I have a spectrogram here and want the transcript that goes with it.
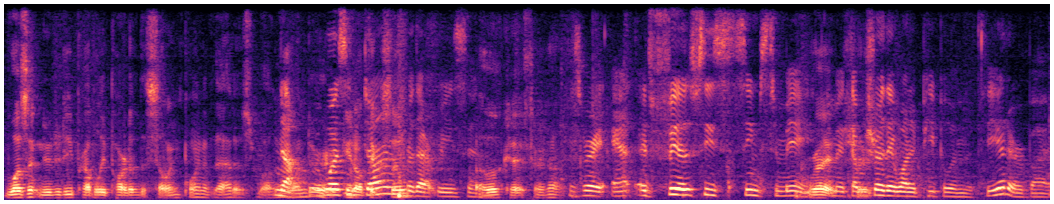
Wasn't nudity probably part of the selling point of that as well? I No, wonder? it wasn't don't think done so? for that reason. Oh, okay, fair enough. It's very it feels seems, seems to me. I Right, mean, sure. I'm sure they wanted people in the theater, but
